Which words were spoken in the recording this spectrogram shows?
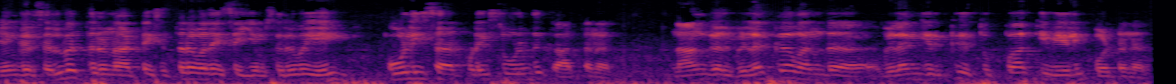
எங்கள் செல்வத் திருநாட்டை சித்திரவதை செய்யும் சிறுவையை போலீசார் புடை சூழ்ந்து காத்தனர். நாங்கள் விளக்க வந்த விலங்கிற்கு துப்பாக்கி வேலி போட்டனர்.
